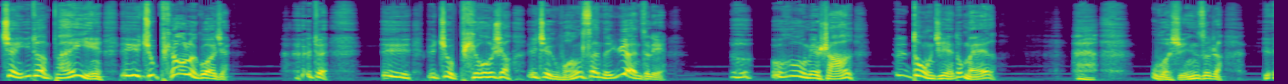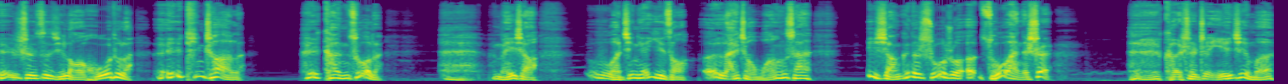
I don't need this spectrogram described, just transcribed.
见一段白影，就飘了过去，对，就飘向这个王三的院子里，后面啥动静也都没了。我寻思着是自己老糊涂了，听差了，看错了，哎，没想我今天一早来找王三，想跟他说说昨晚的事。可是这一进门，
